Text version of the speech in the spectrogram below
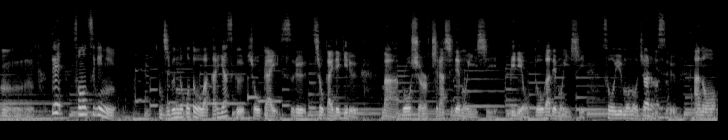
ほど。うんうんうん。でその次に自分のことを分かりやすく紹介する紹介できるまあブロシューチラシでもいいしビデオ動画でもいいしそういうものを準備する。あの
